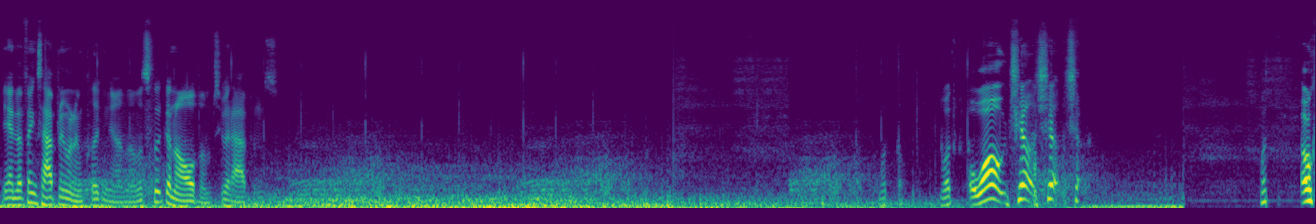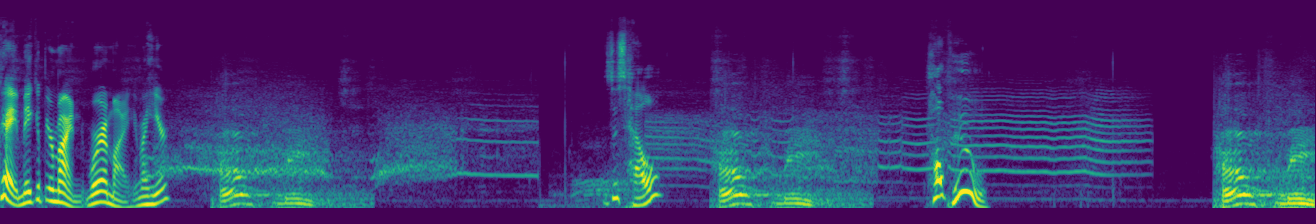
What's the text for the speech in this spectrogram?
Yeah, nothing's happening when I'm clicking on them. Let's click on all of them, see what happens. What the? What? Whoa, chill, chill, chill. What? Okay, make up your mind. Where am I? Am I here? Is this hell? Help me. Help who? Help me.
